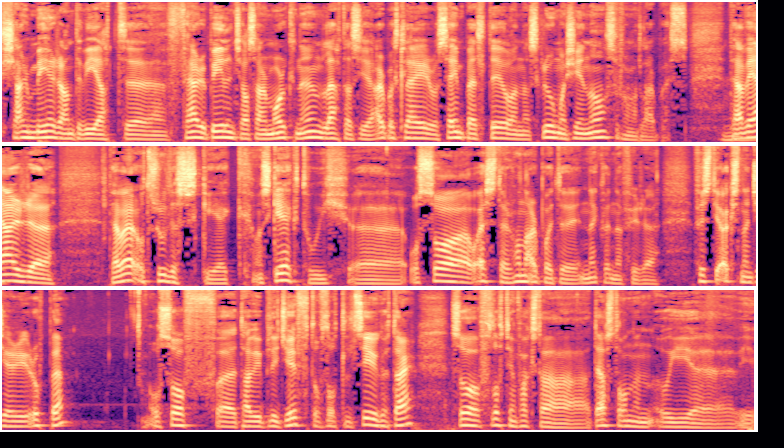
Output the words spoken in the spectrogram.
charmerande vi at uh, færre bilen tjas her morgenen, lette seg arbeidsklær og seinbelte og en skrumaskin og så får man til arbeids. Mm. Det er Det var otroligt skek, en skek tog. Uh, og så, og Esther, hon arbeidde nekvenna for først i øksene Jerry i Europa, og så uh, tar vi bli gift og flott til Sirguttar, så flott jeg faktisk av derstånden og i, uh, i,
